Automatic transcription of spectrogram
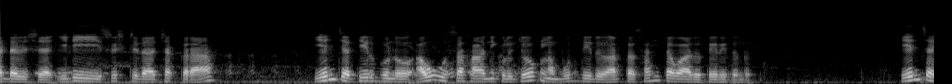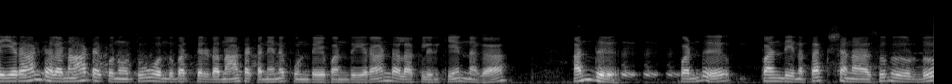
ಎಡ್ಡ ವಿಷಯ, ಇಡೀ ಸೃಷ್ಟಿದ ಚಕ್ರ, ಎಂಚ ತೀರ್ಗುಂಡು, ಅವು ಸಹ ನಿಕುಲು ಜೋಕುಲ್ನ ಬುದ್ಧಿರು ಅರ್ಥ ಸಹಿತವಾದು ತೆರಿದುಂಡು. ಎಂಚ ಇರಾಂಡಲ ನಾಟಕನು ತೂ ಒಂದು ಬತ್ತೆರಡ ನಾಟಕ ನೆನಪುಂಡೆ ಪಂದು ಇರಾಂಡಲ ಅಕ್ಲಿನ ಕೇನ್ನಗ. ಅಂದು ಪಂದು ಪಂದಿನ ತಕ್ಷಣ ಸುರಿದು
